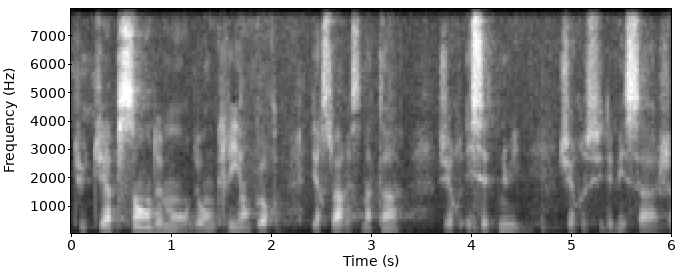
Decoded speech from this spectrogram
Tu, es absent de mon, de mon cri encore hier soir et ce matin, et cette nuit, j'ai reçu des messages.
